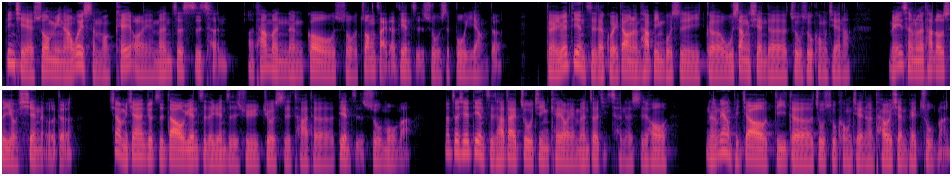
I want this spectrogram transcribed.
并且也说明了为什么 K、L、M、N 这四层啊，它们能够所装载的电子数是不一样的。对，因为电子的轨道呢，它并不是一个无上限的住宿空间啊，每一层呢，它都是有限额的。像我们现在就知道原子的原子序就是它的电子数目嘛，那这些电子它在住进 K、L、M、N 这几层的时候，能量比较低的住宿空间呢，它会先被住满。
